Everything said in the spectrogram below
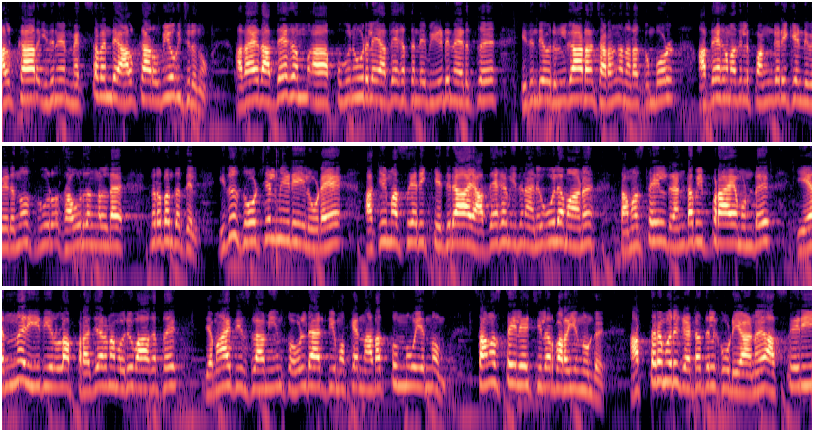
ആൾക്കാർ ഇതിന് മെക്സവന്റെ ആൾക്കാർ ഉപയോഗിച്ചിരുന്നു. അതായത് അദ്ദേഹം പൂനൂരിലെ അദ്ദേഹത്തിന്റെ വീടിനടുത്ത് ഇതിന്റെ ഒരു ഉദ്ഘാടന ചടങ്ങ് നടക്കുമ്പോൾ അദ്ദേഹം അതിൽ പങ്കെടുക്കേണ്ടി വരുന്നു സൗഹൃദങ്ങളുടെ നിർബന്ധത്തിൽ. ഇത് സോഷ്യൽ മീഡിയയിലൂടെ ഹക്കീം അസ്കരിക്കെതിരായ അദ്ദേഹം ഇതിന് അനുകൂലമാണ് സമസ്തയിൽ രണ്ടഭിപ്രായമുണ്ട് എന്ന രീതിയിലുള്ള പ്രചരണം ഒരു ഭാഗത്ത് ജമാഅത്ത് ഇസ്ലാമിയും സോളിഡാരിറ്റിയും ഒക്കെ നടത്തുന്നു എന്നും സമസ്തയിലെ ചിലർ പറയുന്നുണ്ട്. അത്തരമൊരു ഘട്ടത്തിൽ കൂടിയാണ് അസ്കരി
